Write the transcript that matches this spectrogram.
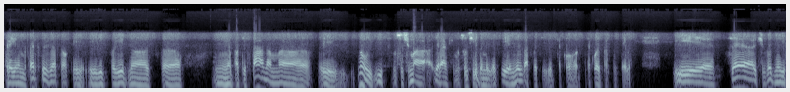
країнами Перської затоки, і відповідно з е, Пакистаном, е, і, ну і з усіма іранськими сусідами, які не захваті від такого такої перспективи. І це очевидно їх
